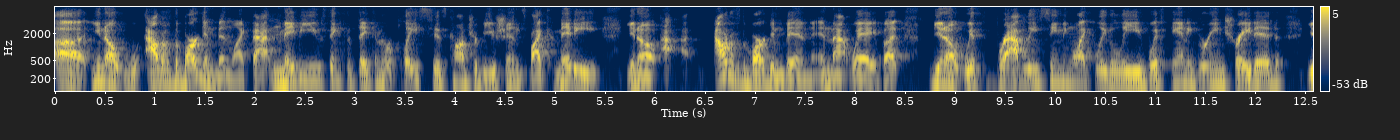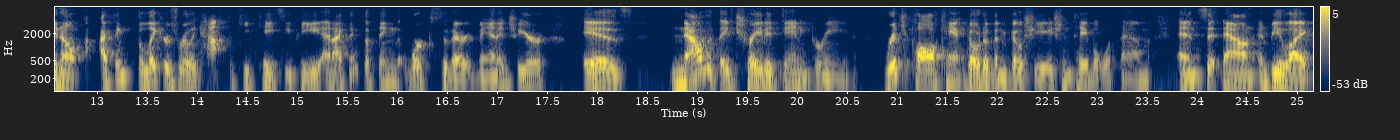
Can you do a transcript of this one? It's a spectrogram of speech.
uh, you know, out of the bargain bin like that. And maybe you think that they can replace his contributions by committee, you know, out of the bargain bin in that way. But, you know, with Bradley seeming likely to leave, with Danny Green traded, you know, I think the Lakers really have to keep KCP. And I think the thing that works to their advantage here is now that they've traded Danny Green, Rich Paul can't go to the negotiation table with them and sit down and be like,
